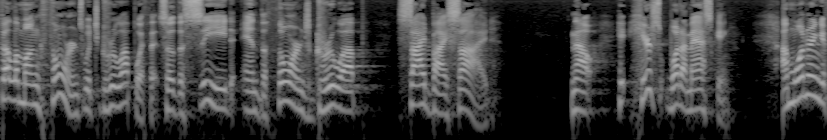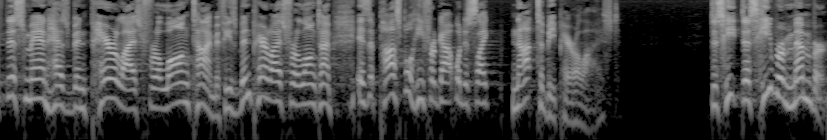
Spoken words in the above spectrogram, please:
fell among thorns which grew up with it. So the seed and the thorns grew up side by side. Now, here's what I'm asking. I'm wondering if this man has been paralyzed for a long time. If he's been paralyzed for a long time, is it possible he forgot what it's like not to be paralyzed? Does he, does he remember?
